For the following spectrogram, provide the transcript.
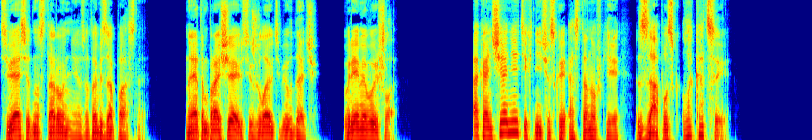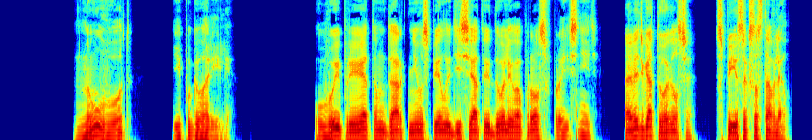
Связь односторонняя, зато безопасная. На этом прощаюсь и желаю тебе удачи. Время вышло. Окончание технической остановки. Запуск локации. Ну вот, и поговорили. Увы, при этом Дарк не успел и десятой доли вопросов прояснить. А ведь готовился, список составлял.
